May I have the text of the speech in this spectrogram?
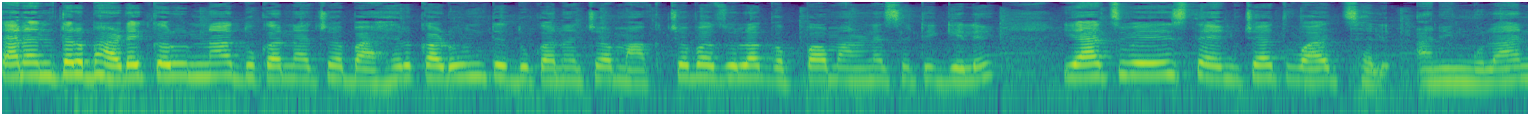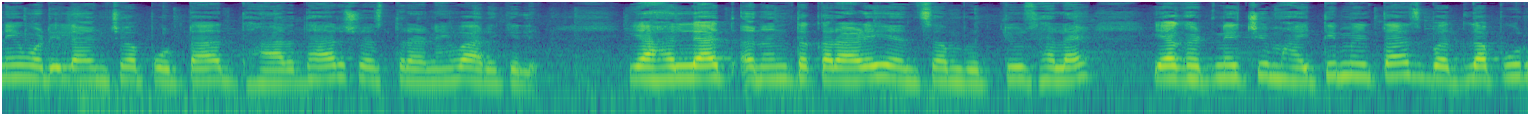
त्यानंतर भाडेकरूंना दुकानाच्या बाहेर काढून ते दुकानाच्या मागच्या बाजूला गप्पा मारण्यासाठी गेले. याच वेळेस त्यांच्यात वाद झाले आणि मुलाने वडिलांच्या पोटात धारधार शस्त्राने वार केले. या हल्ल्यात अनंत कराळे यांचा मृत्यू झालाय. या घटनेची माहिती मिळताच बदलापूर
